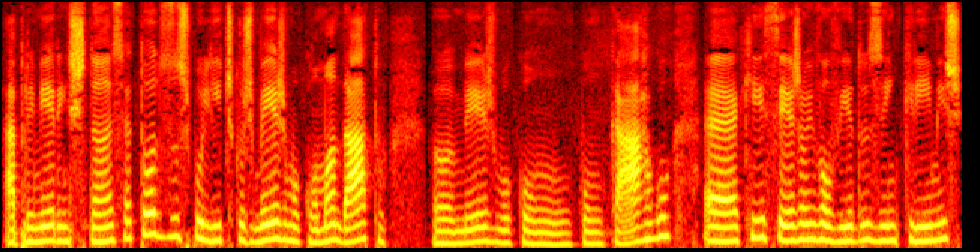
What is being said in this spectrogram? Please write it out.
a primeira instância todos os políticos, mesmo com mandato, mesmo com, com cargo, é, que sejam envolvidos em crimes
